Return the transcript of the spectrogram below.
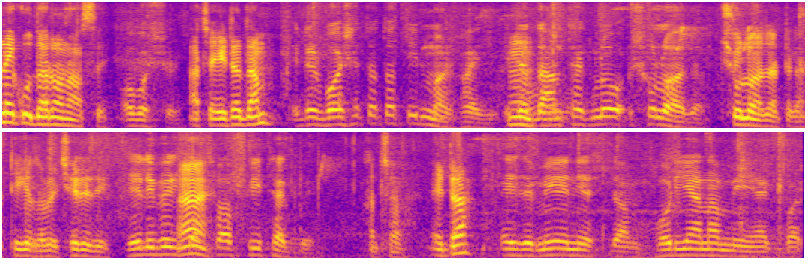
অনেক উদাহরণ আছে। অবশ্যই। আচ্ছা এটার দাম? এটার বয়সে তো তো তিন মাস ভাই। এটার দাম থাকল ষোলো হাজার। ষোলো হাজার টাকা ঠিক আছে ভাই ছেড়ে দিই। ডেলিভারি হ্যাঁ। সব ফ্রি থাকবে। আচ্ছা এটা? এই যে মেয়ে নিয়ে এসলাম হরিয়ানা মেয়ে একবার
